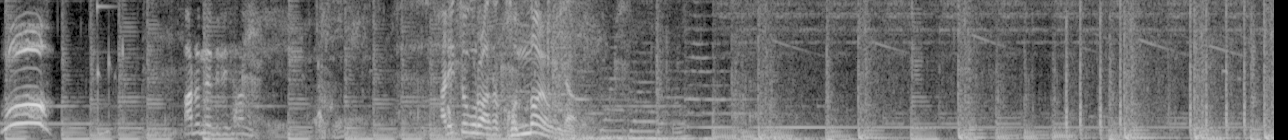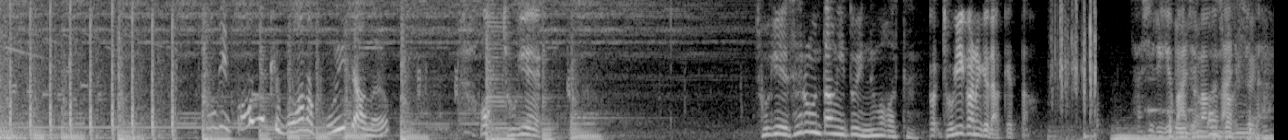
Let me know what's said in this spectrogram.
오 빠른 애들이 사라졌어 다리 쪽으로 와서 건너요 그냥. 저기 검게 뭐 하나 보이지 않아요? 어 저기에 저기에 새로운 땅이 또 있는 것 같아. 어, 저기 가는 게 낫겠다. 사실 이게 마지막은 마지막 아닙니다.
